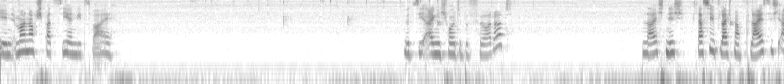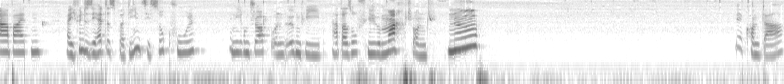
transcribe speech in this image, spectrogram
Gehen immer noch spazieren, die zwei. Wird sie eigentlich heute befördert? Vielleicht nicht. Ich lasse sie vielleicht mal fleißig arbeiten. Weil ich finde, sie hätte es verdient. Sie ist so cool in ihrem Job und irgendwie hat er so viel gemacht und nö. Wer kommt da?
